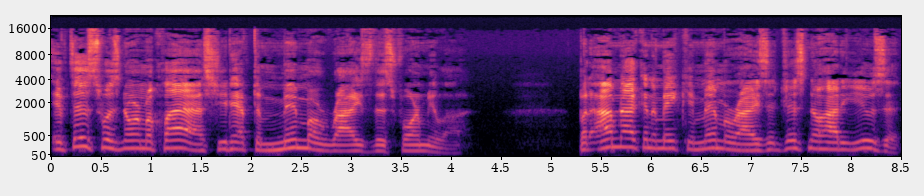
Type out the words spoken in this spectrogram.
if this was normal class, you'd have to memorize this formula. But I'm not going to make you memorize it, just know how to use it.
